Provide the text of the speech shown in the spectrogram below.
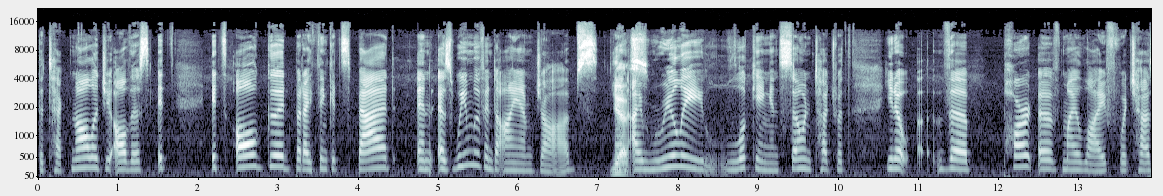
the technology, all this, it it's all good, but I think it's bad. And as we move into IM jobs, Yes. and I'm really looking and so in touch with, you know, uh, the part of my life which has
